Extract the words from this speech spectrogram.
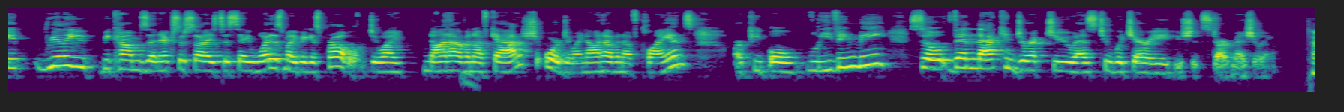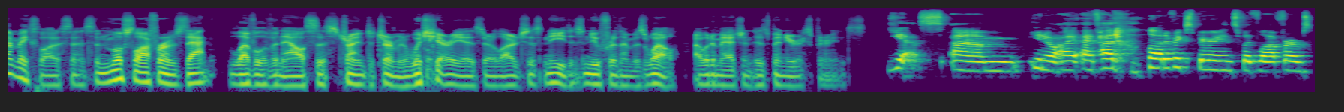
it really becomes an exercise to say, what is my biggest problem? Do I not have enough cash or do I not have enough clients? Are people leaving me? So then that can direct you as to which area you should start measuring. That makes a lot of sense. And most law firms, that level of analysis, trying to determine which area is their largest need, is new for them as well. I would imagine has been your experience. Yes. Um, you know, I, have had a lot of experience with law firms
